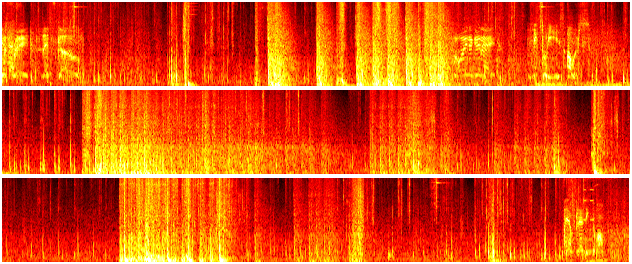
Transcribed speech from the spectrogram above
be afraid. Let's go. Throwing a grenade. Victory is ours. Sending the bomb.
